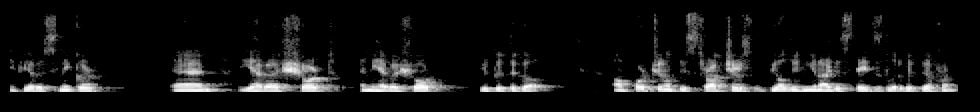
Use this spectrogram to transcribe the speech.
If you have a sneaker, and you have a shirt and you have a short, you're good to go. Unfortunately, structures built in the United States is a little bit different,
